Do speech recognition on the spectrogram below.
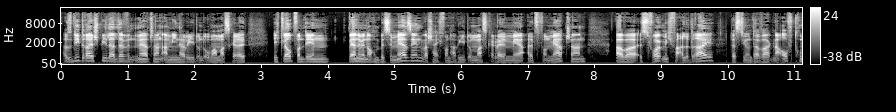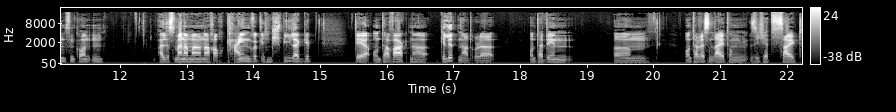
Also die drei Spieler, Levin Mercan, Amin Harid und Omar Mascarell, ich glaube, von denen werden wir noch ein bisschen mehr sehen, wahrscheinlich von Harid und Mascarell mehr als von Mercan. Aber es freut mich für alle drei, dass die unter Wagner auftrumpfen konnten weil es meiner Meinung nach auch keinen wirklichen Spieler gibt, der unter Wagner gelitten hat oder unter den ähm, unter wessen Leitung sich jetzt zeigt,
